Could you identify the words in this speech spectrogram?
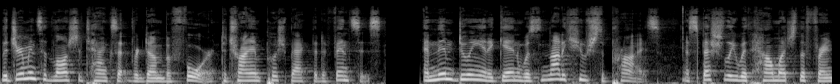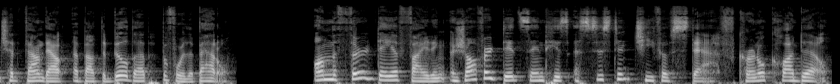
The Germans had launched attacks at Verdun before to try and push back the defenses, and them doing it again was not a huge surprise, especially with how much the French had found out about the buildup before the battle. On the third day of fighting, Joffre did send his assistant chief of staff, Colonel Claudel,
